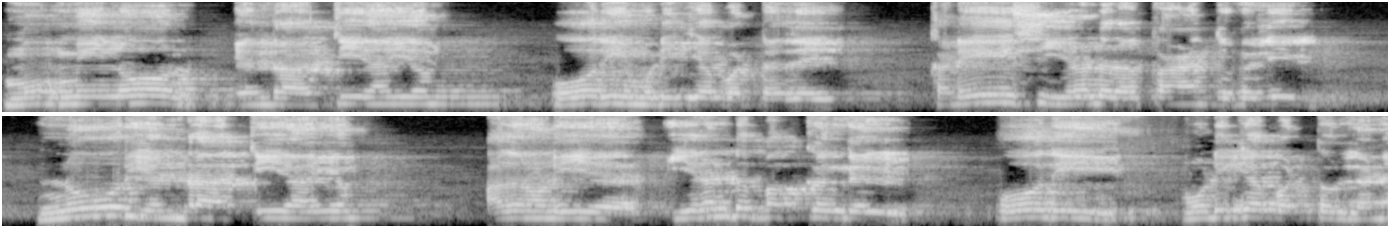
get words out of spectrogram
முஃமினூன் என்ற அத்தியாயம் ஓதி முடிக்கப்பட்டது. கடைசி இரண்டு ரக்காயத்துகளில் நூர் என்ற அத்தியாயம் அதனுடைய இரண்டு பக்கங்கள் ஓதி முடிக்கப்பட்டுள்ளன.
